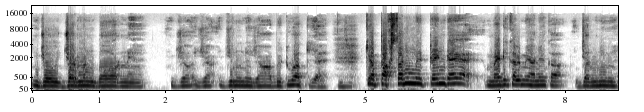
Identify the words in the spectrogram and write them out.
جو جرمن بورن ہیں جنہوں نے یہاں ابیٹوا کیا ہے جی۔ کیا پاکستانی میں ٹرینڈ ہے میڈیکل میں آنے کا جرمنی میں؟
